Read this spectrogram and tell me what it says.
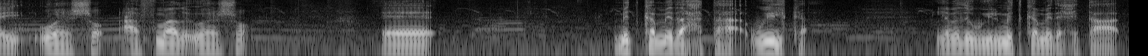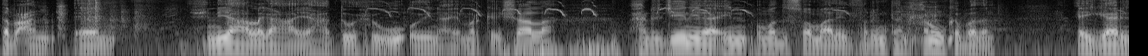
ay u hesho caafimaad ay u hesho. Mid ka mid a xataa wiilka labada wiil mid ka mid a xitaa dabcan xiniyaha laga hayaa hadda wuxuu u oynaya marka insha allah waxaan rajaynayaa in ummadda soomaaliyeed fariintan xanuunka badan ay gaari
